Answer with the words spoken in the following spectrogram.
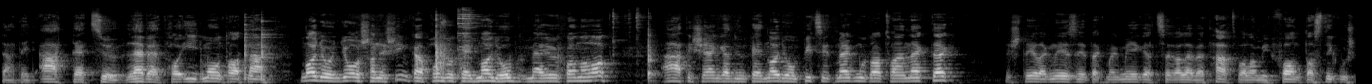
tehát egy áttetsző levet, ha így mondhatnám. Nagyon gyorsan, és inkább hozok egy nagyobb merőkanalat, át is engedünk egy nagyon picit megmutatván nektek, és tényleg nézzétek meg még egyszer a levet, hát valami fantasztikus.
